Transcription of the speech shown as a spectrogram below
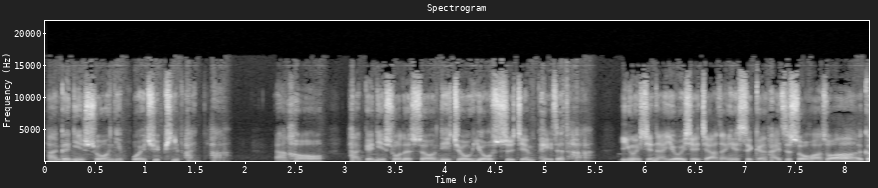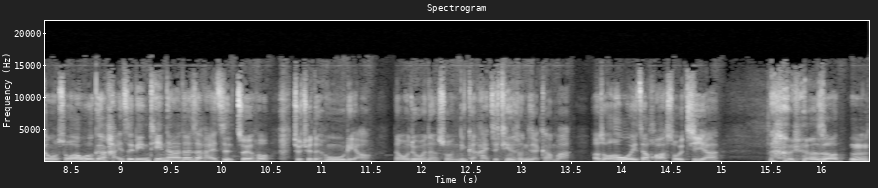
他跟你说你不会去批判他，然后他跟你说的时候，你就有时间陪着他。因为现在有一些家长也是跟孩子说话，说哦，跟我说哦，我跟孩子聆听啊，但是孩子最后就觉得很无聊。那我就问他说，你跟孩子听的时候你在干嘛？他说哦，我也在划手机啊。有的时候，嗯，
